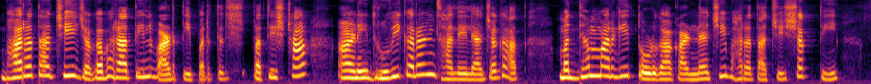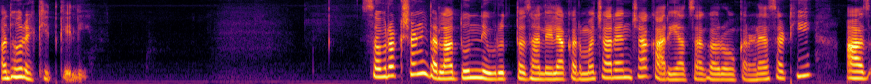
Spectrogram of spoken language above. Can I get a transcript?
भारताची जगभरातील वाढती प्रतिष्ठा आणि ध्रुवीकरण झालेल्या जगात मध्यममार्गी तोडगा काढण्याची भारताची शक्ती अधोरेखित केली. संरक्षण दलातून निवृत्त झालेल्या कर्मचाऱ्यांच्या कार्याचा गौरव करण्यासाठी आज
